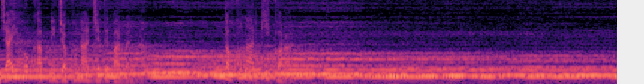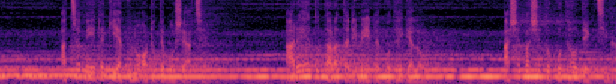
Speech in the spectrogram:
যাই হোক, আপনি যখন আর যেতে পারবেন না, তখন আর কি করার? আচ্ছা মেয়েটা কি এখনও অটোতে বসে আছে? আরে, এত তাড়াতাড়ি মেয়েটা কোথায় গেল? আশেপাশে তো কোথাও দেখছি না।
